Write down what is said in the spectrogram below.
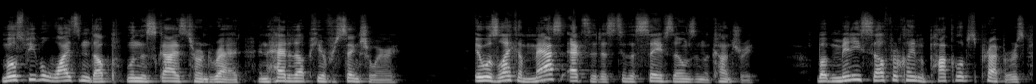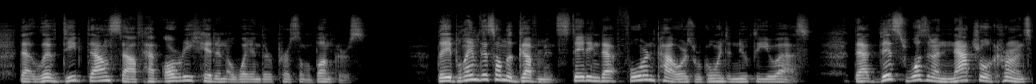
Most people wisened up when the skies turned red and headed up here for sanctuary. It was like a mass exodus to the safe zones in the country. But many self proclaimed apocalypse preppers that lived deep down south had already hidden away in their personal bunkers. They blamed this on the government, stating that foreign powers were going to nuke the US, that this wasn't a natural occurrence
